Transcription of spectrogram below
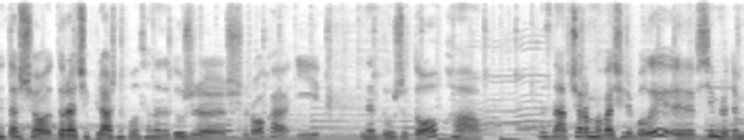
І те, що, до речі, пляжна полоса не дуже широка і не дуже довга. Не знаю, вчора ми ввечері були, е, всім людям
